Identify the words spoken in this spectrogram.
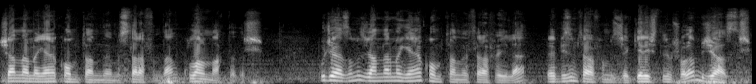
Jandarma Genel Komutanlığımız tarafından kullanılmaktadır. Bu cihazımız Jandarma Genel Komutanlığı tarafıyla ve bizim tarafımızca geliştirilmiş olan bir cihazdır.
